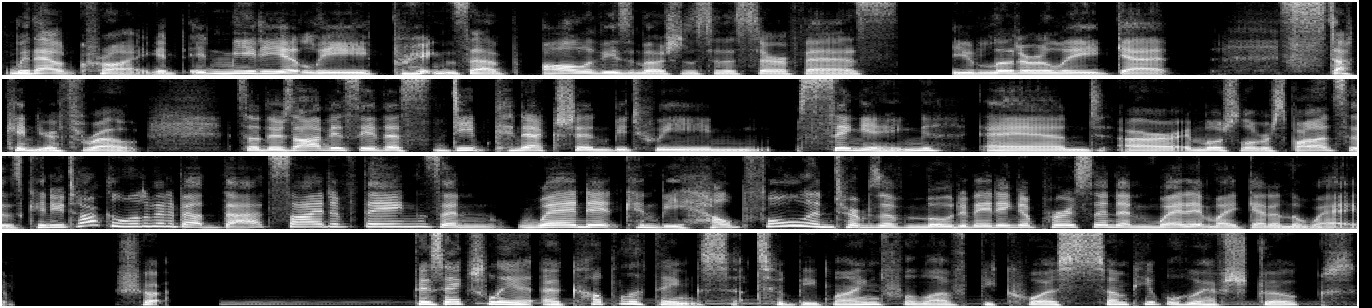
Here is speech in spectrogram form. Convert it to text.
without crying. It immediately brings up all of these emotions to the surface. You literally get stuck in your throat. So there's obviously this deep connection between singing and our emotional responses. Can you talk a little bit about that side of things and when it can be helpful in terms of motivating a person and when it might get in the way? Sure. There's actually a couple of things to be mindful of because some people who have strokes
